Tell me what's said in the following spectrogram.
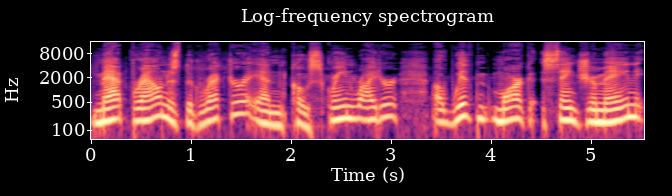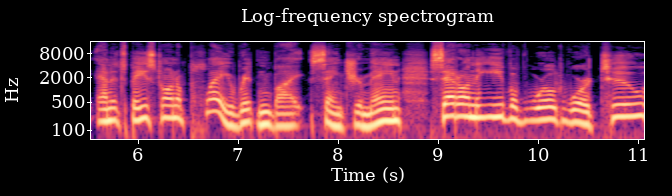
Matt Brown is the director and co screenwriter uh, with Mark St. Germain, and it's based on a play written by St. Germain set on the eve of World War II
